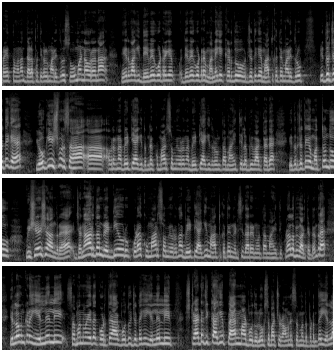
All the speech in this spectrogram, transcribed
ಪ್ರಯತ್ನವನ್ನು ದಳಪತಿಗಳು ಮಾಡಿದರು. ಸೋಮಣ್ಣ ಅವರನ್ನು ನೇರವಾಗಿ ದೇವೇಗೌಡರಿಗೆ, ದೇವೇಗೌಡರ ಮನೆಗೆ ಕರೆದು ಅವ್ರ ಜೊತೆಗೆ ಮಾತುಕತೆ ಮಾಡಿದರು. ಇದ್ರ ಜೊತೆಗೆ ಯೋಗೀಶ್ವರ್ ಸಹ ಅವರನ್ನು ಭೇಟಿಯಾಗಿದ್ದರು ಅಂದರೆ ಕುಮಾರಸ್ವಾಮಿ ಅವರನ್ನು ಭೇಟಿಯಾಗಿದ್ದರು ಅಂತ ಮಾಹಿತಿ ಲಭ್ಯವಾಗ್ತಾ ಇದೆ. ಇದ್ರ ಜೊತೆಗೆ ಮತ್ತೊಂದು ವಿಶೇಷ ಅಂದರೆ ಜನಾರ್ದನ್ ರೆಡ್ಡಿಯವರು ಕೂಡ ಕುಮಾರಸ್ವಾಮಿ ಅವರನ್ನು ಭೇಟಿಯಾಗಿ ಮಾತುಕತೆ ನಡೆಸಿದ್ದಾರೆ ಅನ್ನುವಂಥ ಮಾಹಿತಿ ಕೂಡ ಲಭ್ಯವಾಗ್ತದೆ ಅಂದರೆ ಎಲ್ಲ ಒಂದು ಕಡೆ ಎಲ್ಲೆಲ್ಲಿ ಸಮನ್ವಯದ ಕೊರತೆ ಆಗ್ಬೋದು, ಜೊತೆಗೆ ಎಲ್ಲೆಲ್ಲಿ ಸ್ಟ್ರಾಟಜಿಕ್ ಆಗಿ ಪ್ಲ್ಯಾನ್ ಮಾಡ್ಬೋದು ಲೋಕಸಭಾ ಚುನಾವಣೆ ಸಂಬಂಧಪಟ್ಟಂತೆ ಎಲ್ಲ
